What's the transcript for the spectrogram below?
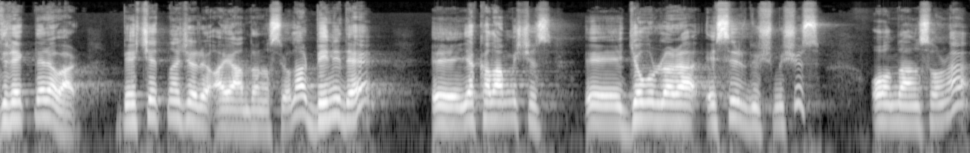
direklere var. Behçet Nacar'ı ayağından asıyorlar. Beni de e, yakalanmışız. E, gavurlara esir düşmüşüz. Ondan sonra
